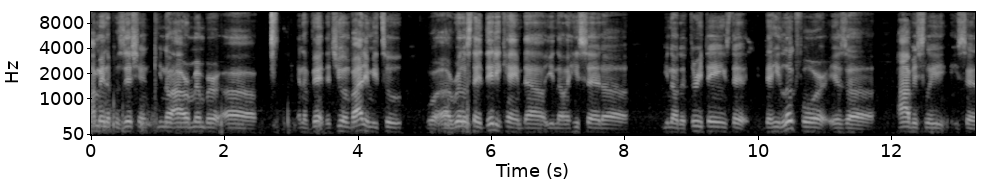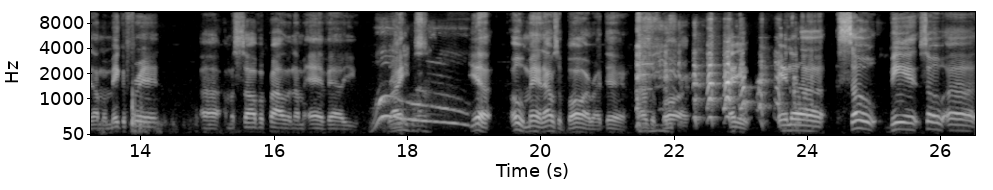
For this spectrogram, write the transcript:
I'm in a position, you know. I remember uh, an event that you invited me to, where uh, real estate Diddy came down, you know, and he said, uh, you know, the three things that that he looked for is uh, obviously he said, I'm gonna make a friend, uh, I'm gonna solve a problem, I'm gonna add value, Woo! right? Yeah. Oh man, that was a bar right there. That was a bar. hey, and uh, so being so uh,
